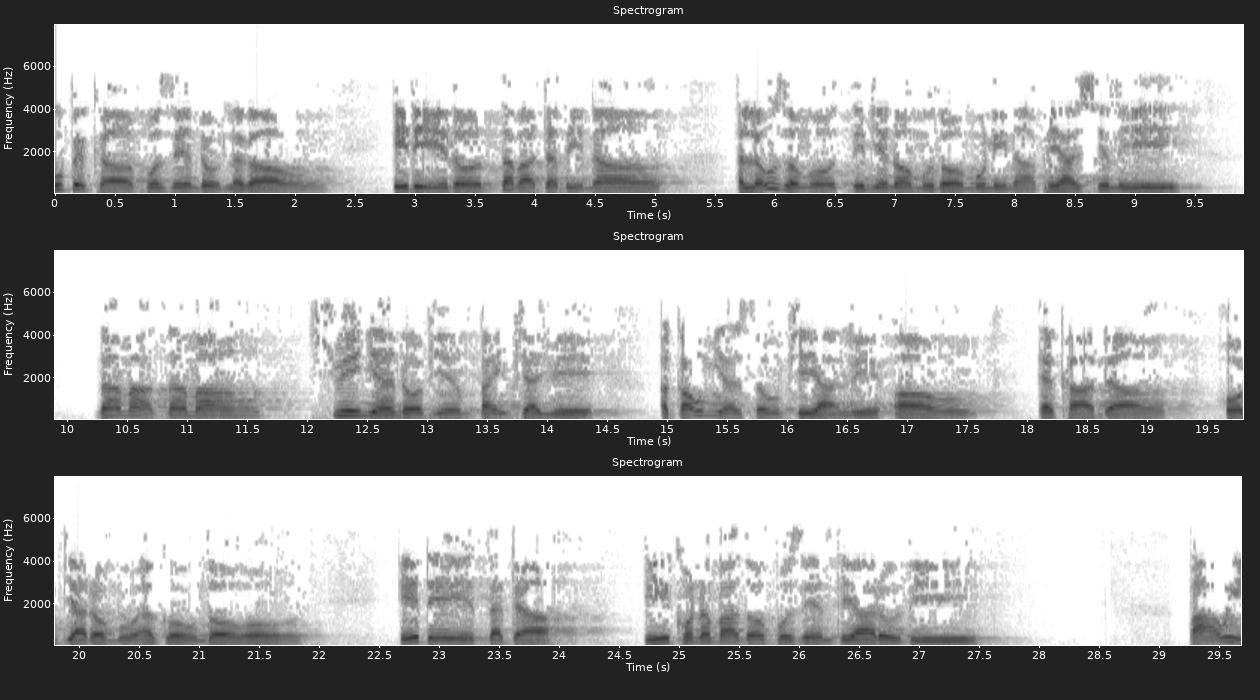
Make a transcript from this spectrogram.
ဥပိက္ခဘုဇင်တို့၎င်းဣတိသောတပ္ပတတိနာအလုံးစုံကိုသိမြင်တော်မူသောမုဏိနာဘုရားရှင်သည် တမ္မတမ္မာရွှေဉဏ်တော်ဖြင့်ပိုင်းဖြတ်၍အကောင်းမြတ်ဆုံးဖြစ်ရလေအောင်အခါတာဟောပြတော်မူအပ်ကုန်သောဣတိတတ္တဤခုနှစ်ပါးသောဘုဇင်တရားတို့သည်ဘာဝိ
